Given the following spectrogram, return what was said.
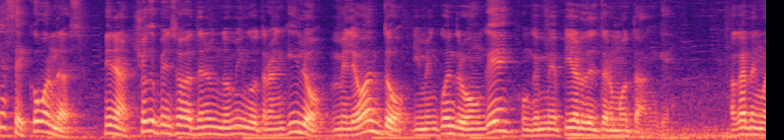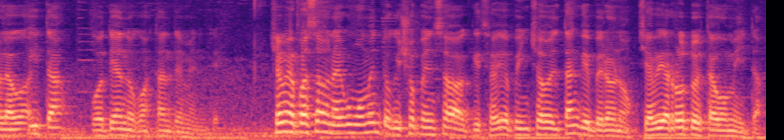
¿Qué haces? ¿Cómo andás? Mira, yo que pensaba tener un domingo tranquilo, me levanto y me encuentro con qué? Con que me pierde el termotanque. Acá tengo la gotita goteando constantemente. Ya me ha pasado en algún momento que yo pensaba que se había pinchado el tanque, pero no, se había roto esta gomita.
